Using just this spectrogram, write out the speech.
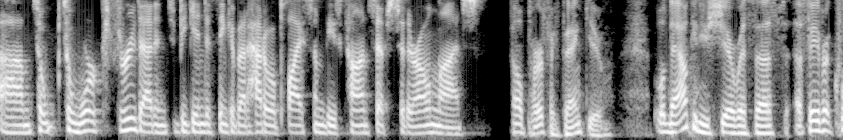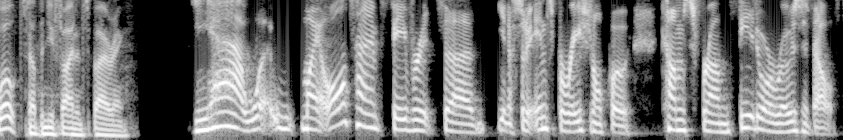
um, to to work through that and to begin to think about how to apply some of these concepts to their own lives. Oh, perfect. Thank you. Well, now can you share with us a favorite quote, something you find inspiring? Yeah, what, my all-time favorite, uh, you know, sort of inspirational quote comes from Theodore Roosevelt,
